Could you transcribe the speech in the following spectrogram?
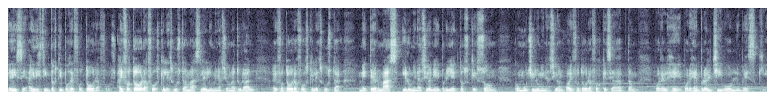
que dice, hay distintos tipos de fotógrafos. Hay fotógrafos que les gusta más la iluminación natural, hay fotógrafos que les gusta meter más iluminación y hay proyectos que son con mucha iluminación o hay fotógrafos que se adaptan, por, el, por ejemplo el Chivo Lubeski.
